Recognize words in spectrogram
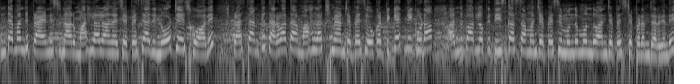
ఎంతమంది ప్రయాణిస్తున్నారు మహిళలు అనేది చెప్పేసి అది నోట్ చేసుకోవాలి. ప్రస్తుతానికి తర్వాత మహాలక్ష్మి అని చెప్పేసి ఒక టికెట్ని కూడా అందుబాటులోకి తీసుకొస్తామని చెప్పేసి ముందు ముందు అని చెప్పేసి చెప్పడం జరిగింది.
